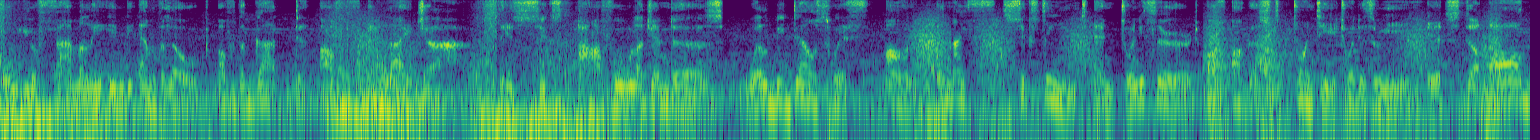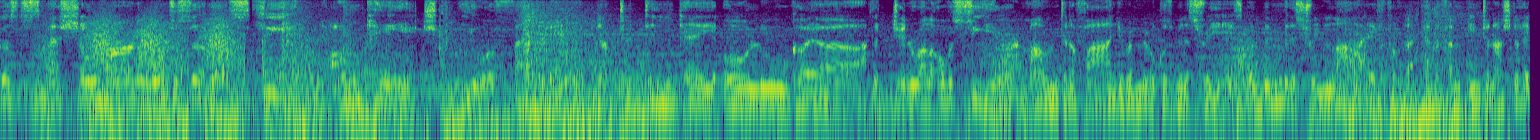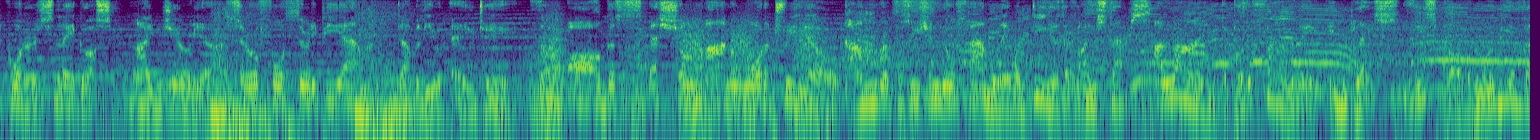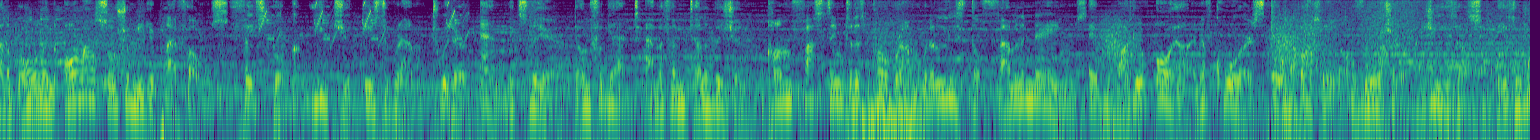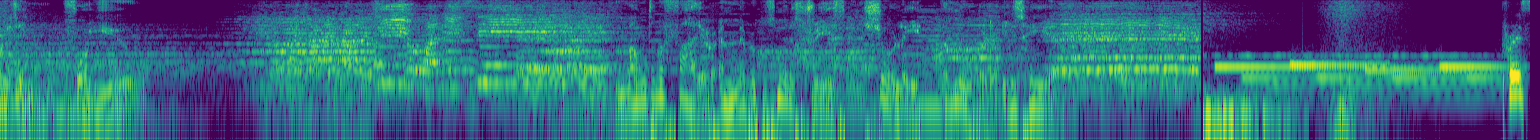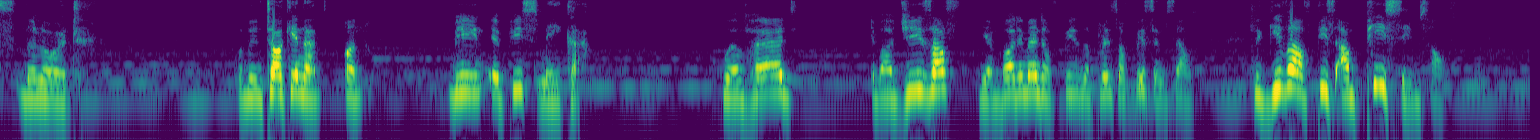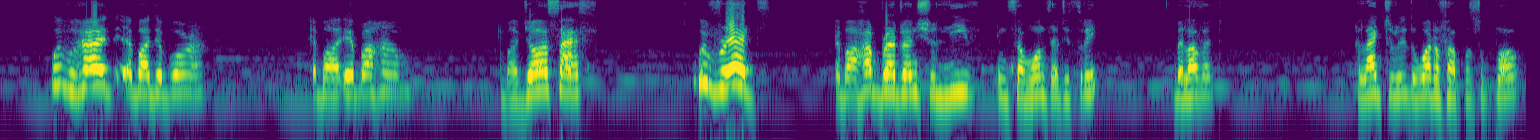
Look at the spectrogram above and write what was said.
Put your family in the envelope of the God of Elijah. These six powerful agendas will be dealt with on the 9th, 16th, and 23rd of August 2023. It's the August Special Manna Water Service theme on Cage Your Family. Dr. D.K. Olukoya, the General Overseer, Mountain of Fire and Miracles Ministries, will be ministering live from the MFM International Headquarters, Lagos, Nigeria, 0430 p.m. WAT. The August Special Of Water Trio. Come reposition your family with these divine steps aligned to put a family in place. This program will be available in all our social media platforms Facebook, YouTube, Instagram, Twitter, and Mixlr. Don't forget MFM Television. Come fasting to this program with a list of family names, a bottle of oil, and of course, a bottle of water. Jesus is waiting for you. Mountain of Fire and Miracles Ministries. Surely the Lord is here. Praise the Lord. We've been talking at, on being a peacemaker. We have heard about Jesus, the embodiment of peace, the Prince of Peace himself, the giver of peace and peace himself. We've heard about Deborah, about Abraham, about Joseph. We've read about how brethren should live in Psalm 133. Beloved, I like to read the word of Apostle Paul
